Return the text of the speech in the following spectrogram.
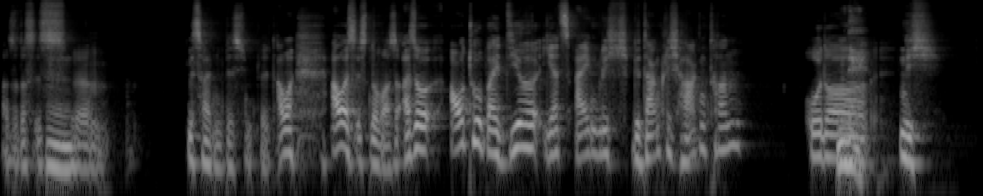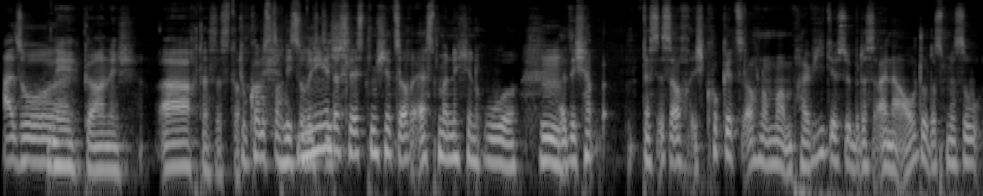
Also das ist, hm. ähm, ist halt ein bisschen blöd. Aber, aber es ist nun mal so. Also Auto bei dir jetzt eigentlich gedanklich Haken dran? Oder nee. nicht? Also. Nee, gar nicht. Ach, das ist doch. Du kommst doch nicht so richtig. Nee, das lässt mich jetzt auch erstmal nicht in Ruhe. Hm. Also ich habe, das ist auch, ich gucke jetzt auch noch mal ein paar Videos über das eine Auto, das mir so,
